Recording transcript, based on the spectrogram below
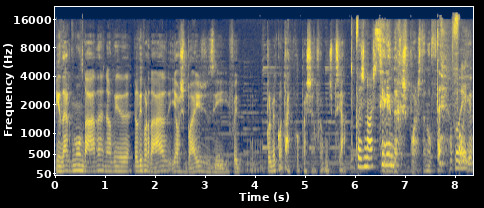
E andar de mão dada na Avenida da Liberdade e aos beijos e foi o primeiro contacto com a paixão. Foi muito especial. Depois nós Que grande decidimos. resposta, não foi? Foi.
